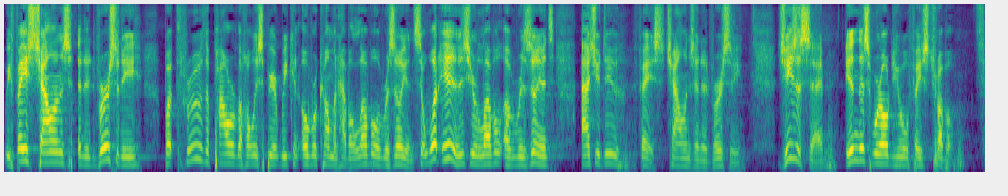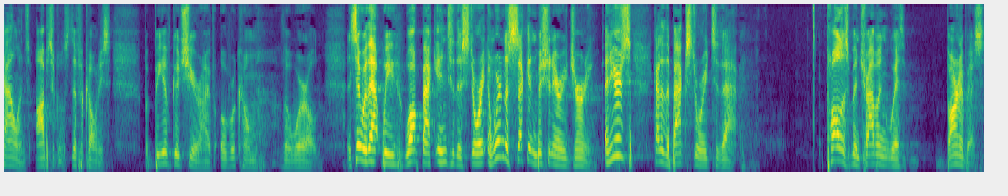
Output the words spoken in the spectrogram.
We face challenge and adversity but through the power of the Holy Spirit, we can overcome and have a level of resilience. So, what is your level of resilience as you do face challenge and adversity? Jesus said, In this world you will face trouble, challenge, obstacles, difficulties, but be of good cheer. I have overcome the world. And so, with that, we walk back into this story, and we're in the second missionary journey. And here's kind of the backstory to that Paul has been traveling with Barnabas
